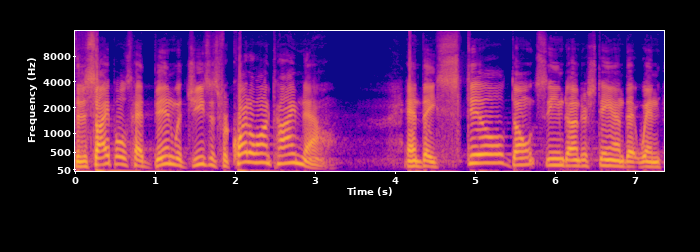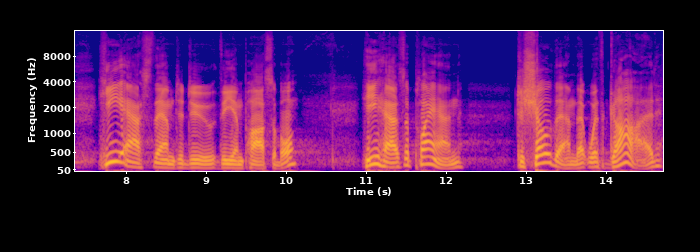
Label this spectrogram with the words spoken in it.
The disciples had been with Jesus for quite a long time now, and they still don't seem to understand that when He asks them to do the impossible, He has a plan to show them that with God,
